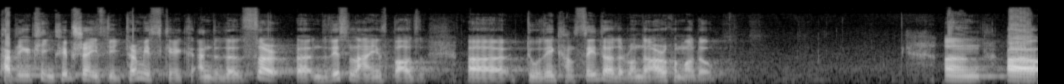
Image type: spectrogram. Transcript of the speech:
public key encryption is deterministic, and the third, uh, this line is about uh, do they consider the random oracle model. Um, uh,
